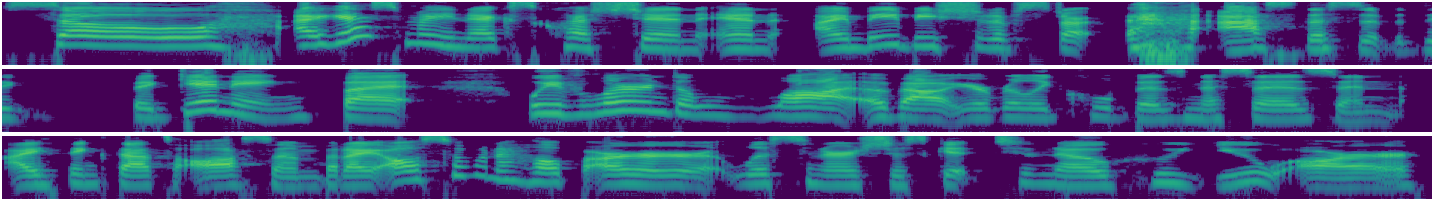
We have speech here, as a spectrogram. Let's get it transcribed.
So I guess my next question, and I maybe should have start asked this at the beginning, but we've learned a lot about your really cool businesses, and I think that's awesome. But I also want to help our listeners just get to know who you are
